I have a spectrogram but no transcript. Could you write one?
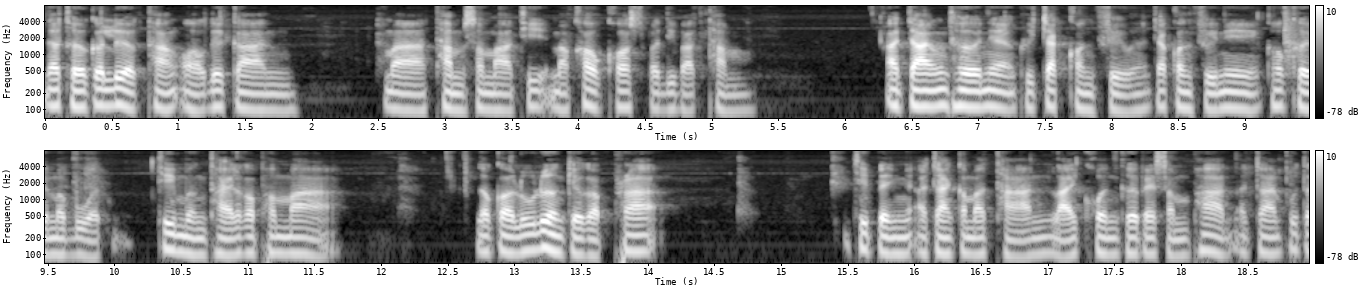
แล้วเธอก็เลือกทางออกด้วยการมาทำสมาธิมาเข้าคอร์สปฏิบัติธรรม อาจารย์ของเธอเนี่ยคือ Jack Kornfield Jack Kornfield นี่เขาเคยมาบวชที่เมืองไทยแล้วก็พม่า แล้วก็รู้เรื่องเกี่ยวกับพระที่เป็นอาจารย์กรรมฐานหลายคนเคยไปสัมภาษณ์ อาจารย์พุทธ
